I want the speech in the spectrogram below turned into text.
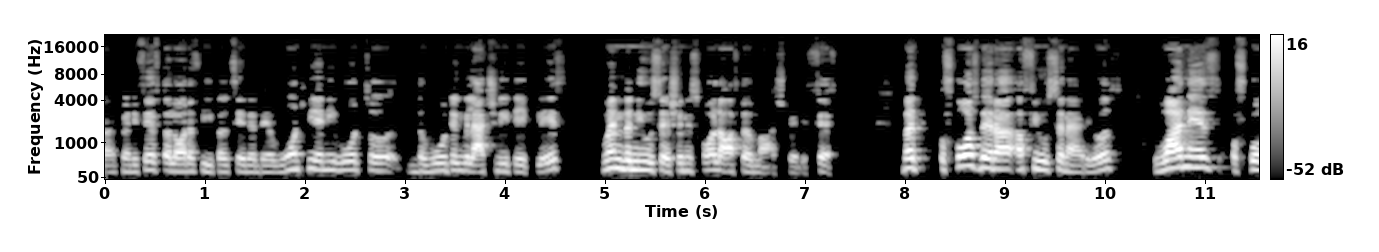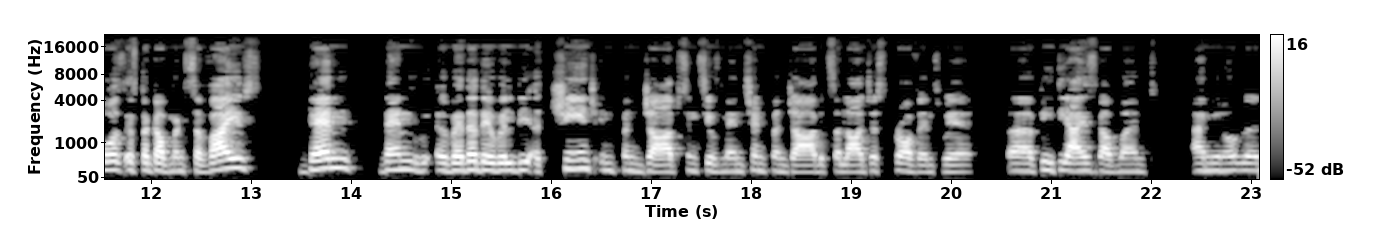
uh, 25th. A lot of people say that there won't be any vote, so the voting will actually take place when the new session is called after March 25th. But of course, there are a few scenarios. One is, of course, if the government survives, then then uh, whether there will be a change in Punjab, since you've mentioned Punjab, it's the largest province where uh, PTI's government and you know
